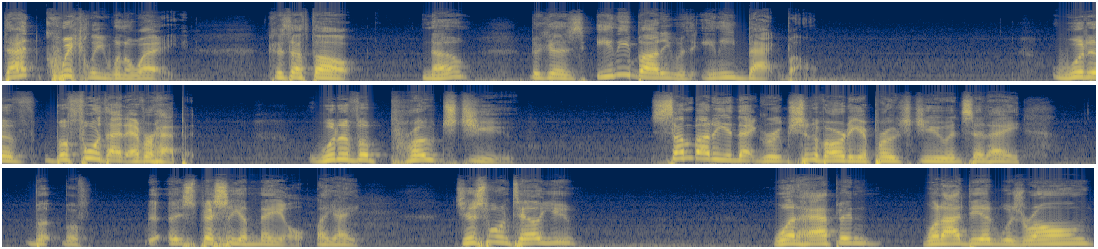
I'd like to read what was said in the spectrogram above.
that quickly went away because I thought, no, because anybody with any backbone would have, before that ever happened, would have approached you. Somebody in that group should have already approached you and said, hey, but, but especially a male, like, hey, just want to tell you what happened, what I did was wrong.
